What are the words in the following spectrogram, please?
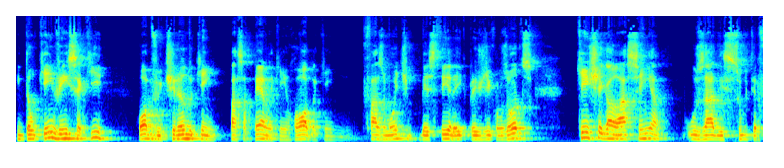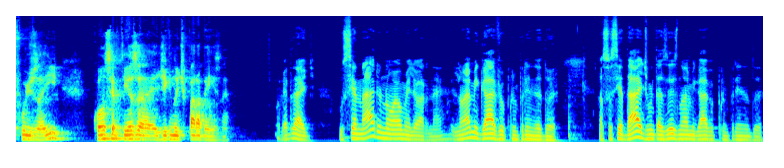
então, quem vence aqui, óbvio, tirando quem passa a perna, quem rouba, quem faz um monte de besteira aí que prejudica os outros, quem chegar lá sem a, usar desses subterfúgios aí, com certeza é digno de parabéns, né? Verdade. O cenário não é o melhor, né? Ele não é amigável para o empreendedor. A sociedade muitas vezes não é amigável para o empreendedor.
